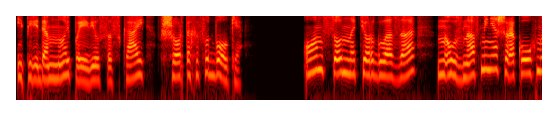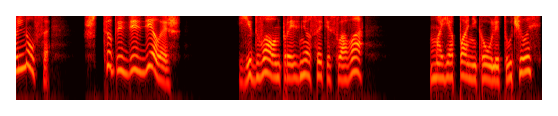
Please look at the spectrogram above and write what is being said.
и передо мной появился Скай в шортах и футболке. Он сонно тер глаза, но, узнав меня, широко ухмыльнулся. «Что ты здесь делаешь?» Едва он произнес эти слова, моя паника улетучилась,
